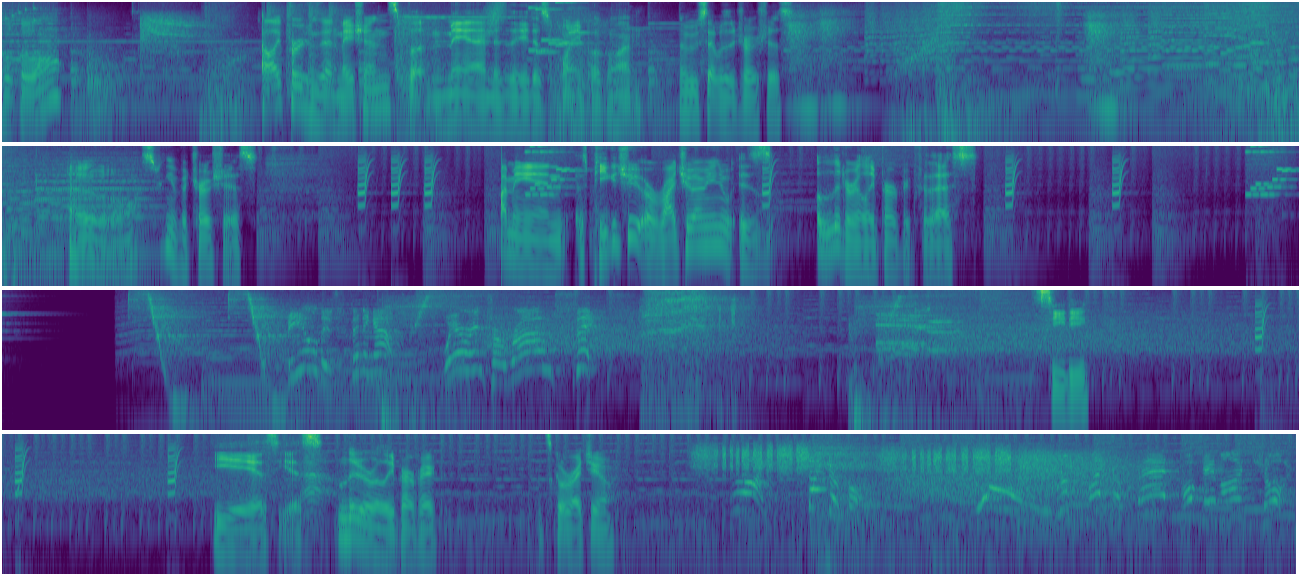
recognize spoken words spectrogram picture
Cool, cool, cool. I like Persian's animations, but man, is a disappointing Pokemon. The moveset was atrocious. Oh, speaking of atrocious. I mean, is Pikachu or Raichu, I mean, is literally perfect for this. CD. Yes, yes. Literally perfect. Let's go Raichu. Right, Thunderbolt. Whoa, looks like a bad Pokemon choice.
